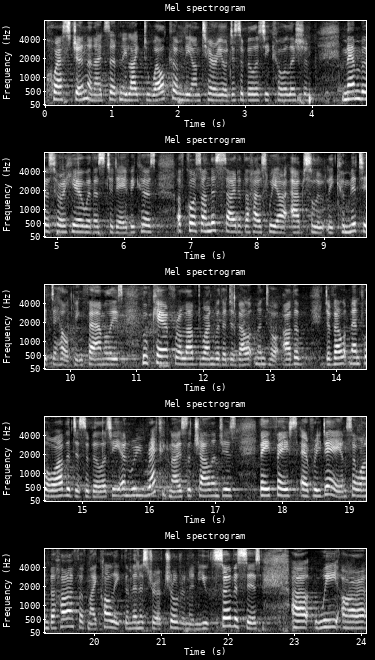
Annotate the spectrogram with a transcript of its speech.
question, and I'd certainly like to welcome the Ontario Disability Coalition members who are here with us today, because, of course, on this side of the House, we are absolutely committed to helping families who care for a loved one with a development or other developmental or other disability, and we recognize the challenges they face every day. And so, on behalf of my colleague, the Minister of Children and Youth Services, uh, we are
